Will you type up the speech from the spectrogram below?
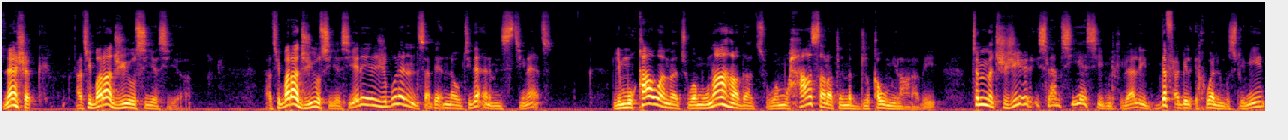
لا شك اعتبارات جيوسياسية اعتبارات جيوسياسية يجب لنا ننسى بأنه ابتداء من الستينات لمقاومة ومناهضة ومحاصرة المد القومي العربي تم تشجيع الإسلام السياسي من خلال الدفع بالإخوان المسلمين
